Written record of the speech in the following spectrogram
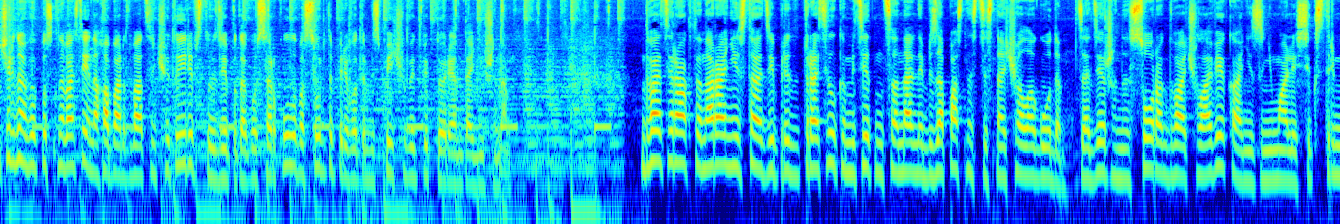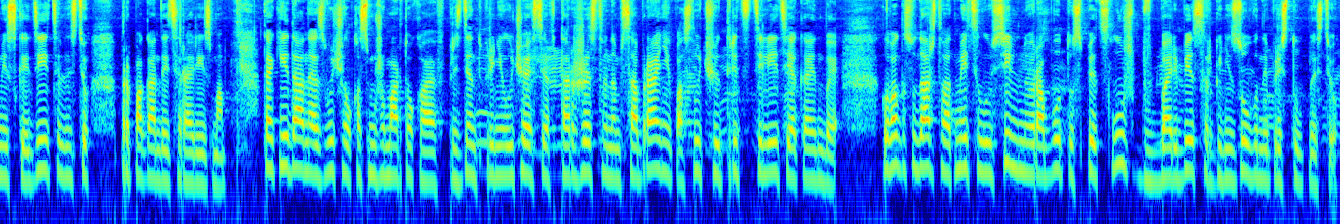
Очередной выпуск новостей на Хабар-24 в студии Патагос Саркулова. Сурдоперевод обеспечивает Виктория Антонишина. Два теракта на ранней стадии предотвратил Комитет национальной безопасности с начала года. Задержаны 42 человека. Они занимались экстремистской деятельностью, пропагандой терроризма. Такие данные озвучил Касмужамар Токаев. Президент принял участие в торжественном собрании по случаю 30-летия КНБ. Глава государства отметил усиленную работу спецслужб в борьбе с организованной преступностью.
